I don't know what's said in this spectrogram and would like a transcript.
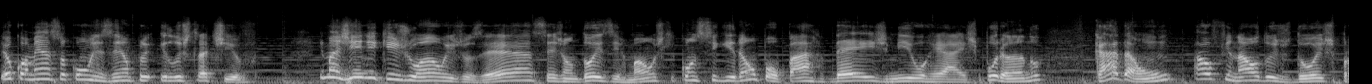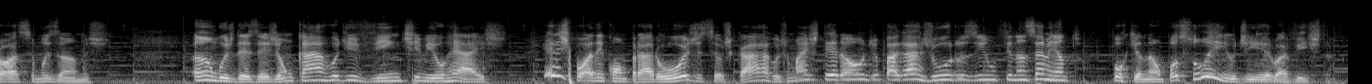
eu começo com um exemplo ilustrativo. Imagine que João e José sejam dois irmãos que conseguirão poupar 10 mil reais por ano, cada um, ao final dos dois próximos anos. Ambos desejam um carro de 20 mil reais. Eles podem comprar hoje seus carros, mas terão de pagar juros em um financiamento, porque não possuem o dinheiro à vista.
